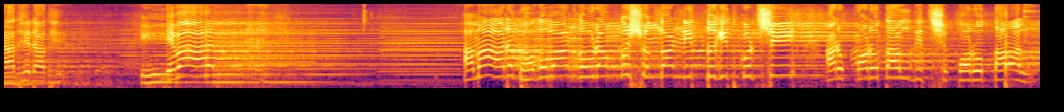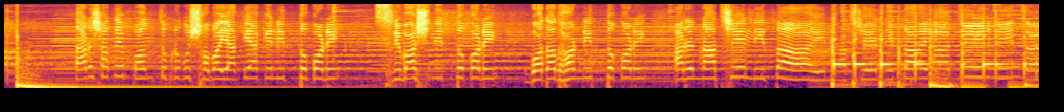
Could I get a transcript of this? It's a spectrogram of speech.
রাধে রাধে। এবার আমার ভগবান গৌরাঙ্গ সুন্দর নৃত্য গীত করছে আর করতাল দিচ্ছে, করতাল। তার সাথে পঞ্চপ্রভু সবাই একে একে নৃত্য করে, শ্রীবাস নৃত্য করে, গদাধর নৃত্য করে, আর নাচে নিতাই নাচে নিতাই নাচে নিতাই।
